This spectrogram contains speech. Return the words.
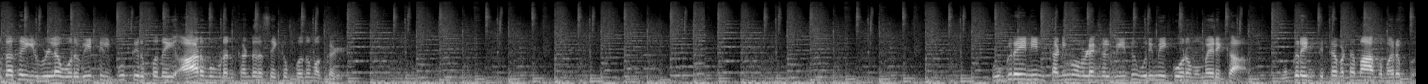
உதகையில் உள்ள ஒரு வீட்டில் பூத்திருப்பதை ஆர்வமுடன் கண்டு ரசிக்கும் பொதுமக்கள். உக்ரைனின் கனிம வளங்கள் மீது உரிமை கோரும் அமெரிக்கா. உக்ரைன் திட்டவட்டமாக மறுப்பு.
